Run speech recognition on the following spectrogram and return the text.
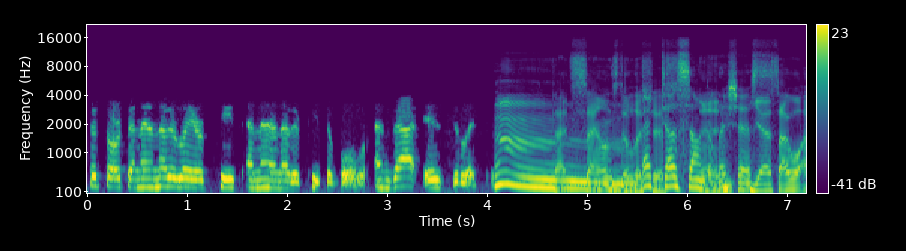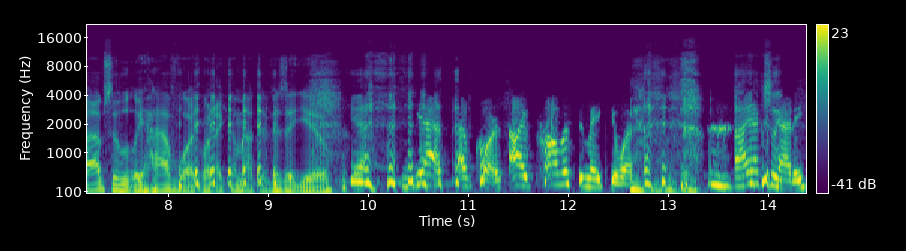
the torta and then another layer of cheese and then another piece of bolo. And that is delicious. Mm, that sounds delicious. That does sound and delicious. Yes, I will absolutely have one when I come out to visit you. Yeah. yes, of course. I promise to make you one. I actually,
